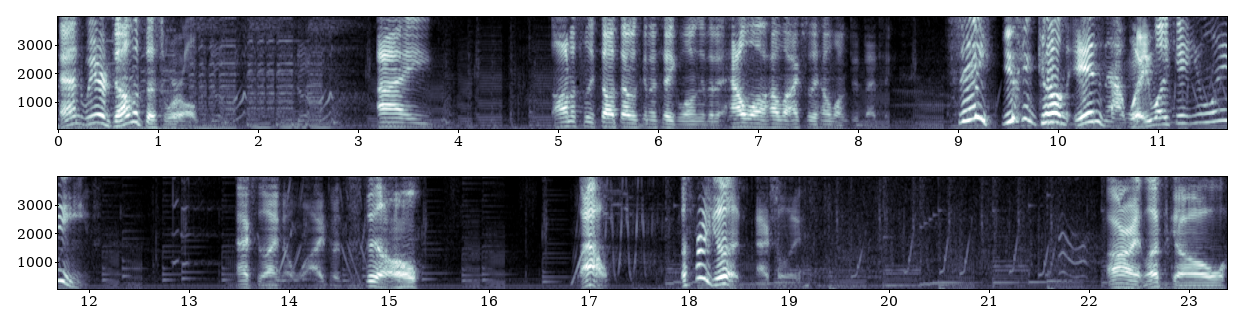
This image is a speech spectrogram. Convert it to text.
And we are done with this world. I honestly thought that was going to take longer than it. How long? How long? Actually, how long did that take? See, you can come in that way. Why can't you leave? Actually, I know why, but still. Wow, that's pretty good, actually. All right, let's go.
